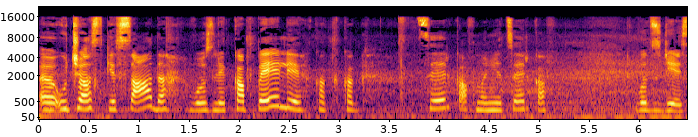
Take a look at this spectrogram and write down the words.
э, участке сада возле капели, как, как церковь, но не церковь, вот здесь.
